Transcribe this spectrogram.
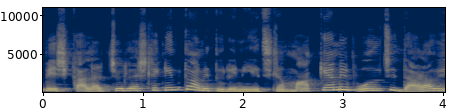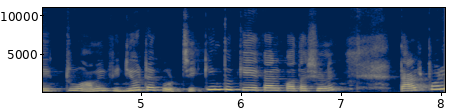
বেশ কালার চলে আসলে কিন্তু আমি তুলে নিয়েছিলাম। মাকে আমি বলছি, দাঁড়াও একটু, আমি ভিডিওটা করছি। কিন্তু কে কার কথা শুনে? তারপরে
